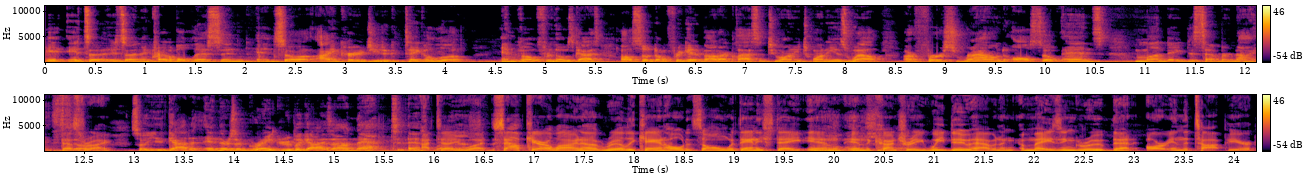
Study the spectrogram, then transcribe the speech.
It, it's a it's an incredible list, and and so I encourage you to take a look and vote for those guys. Also, don't forget about our class of 2020 as well. Our first round also ends Monday, December 9th. That's So- right. So you got it, and there's a great group of guys on that. As I tell you what, South Carolina really can hold its own with any state in, No in the question country. We do have an amazing group that are in the top here.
